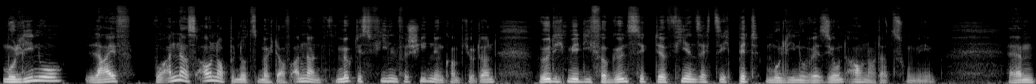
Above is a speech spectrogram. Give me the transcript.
Molino Live woanders auch noch benutzen möchte, auf anderen, möglichst vielen verschiedenen Computern, würde ich mir die vergünstigte 64-Bit Molino-Version auch noch dazu nehmen. Ähm,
